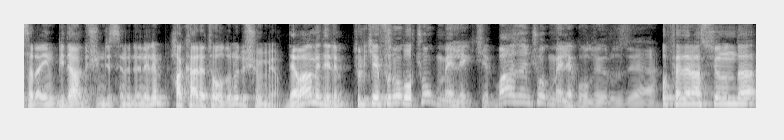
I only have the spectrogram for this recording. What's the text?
Galatasaray'ın bir daha düşüncesine dönelim. Hakaret olduğunu düşünmüyor. Devam edelim. Türkiye Futbol Çok çok melekçe. Bazen çok melek oluyoruz ya. Federasyonu'nda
